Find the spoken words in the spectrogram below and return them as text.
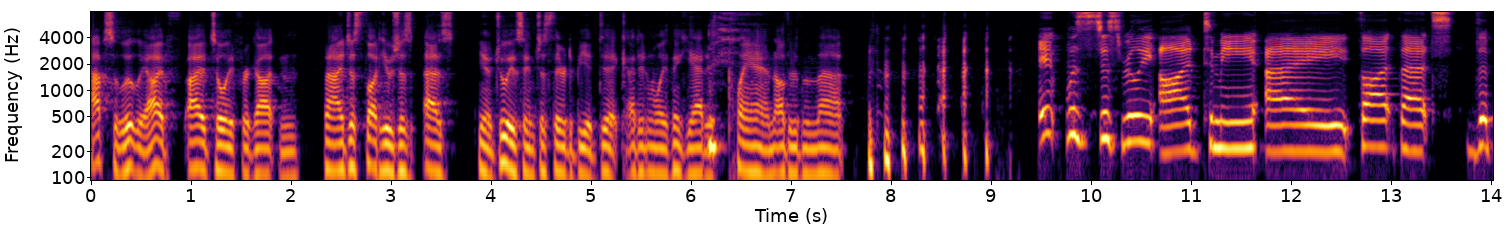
Absolutely. I had I had totally forgotten. And I just thought he was just as you know, Julia was saying just there to be a dick. I didn't really think he had a plan other than that. it was just really odd to me. I thought that the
